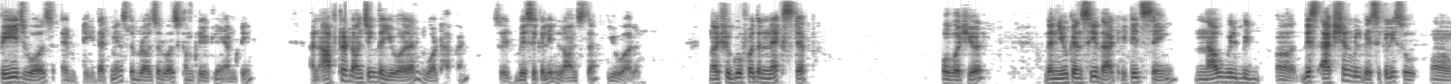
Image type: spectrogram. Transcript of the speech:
page was empty that means the browser was completely empty and after launching the url what happened? So it basically launched the url now if you go for the next step over here then you can see that it is saying now will be uh, this action will basically so uh,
